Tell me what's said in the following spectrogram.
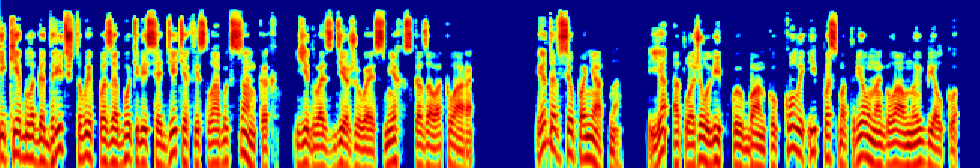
Кике благодарит, что вы позаботились о детях и слабых самках, едва сдерживая смех, сказала Клара. Это все понятно. Я отложил липкую банку колы и посмотрел на главную белку.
